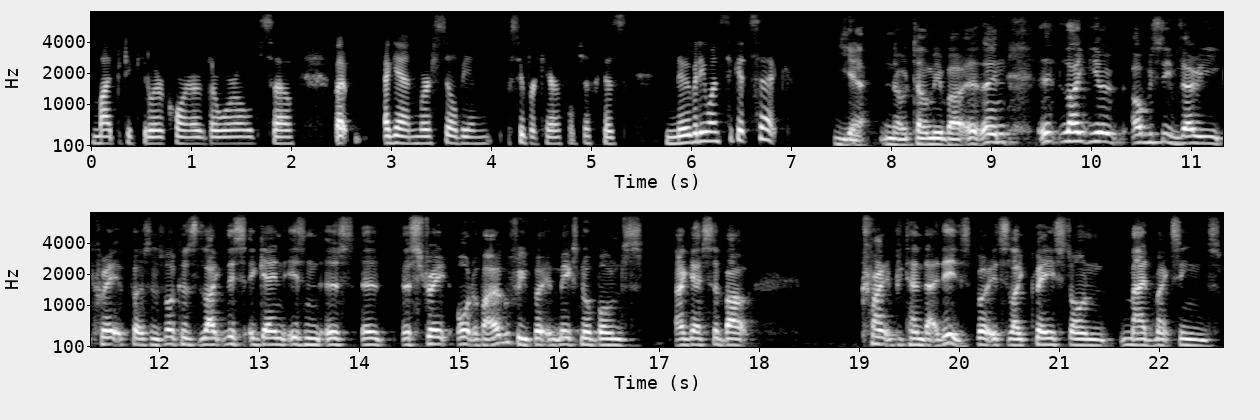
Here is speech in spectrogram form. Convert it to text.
my particular corner of the world. So, but again, we're still being super careful just because nobody wants to get sick. Yeah, no, tell me about it. And it, like you're obviously very creative person as well, because like this again isn't a, a, a straight autobiography, but it makes no bones, I guess, about trying to pretend that it is. But it's like based on Mad Maxine's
